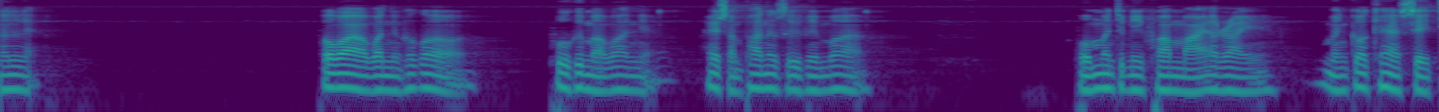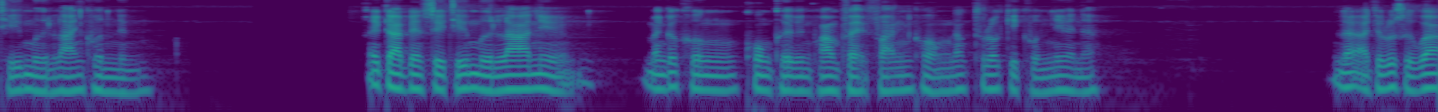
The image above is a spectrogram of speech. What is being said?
นั้นแหละ เพราะว่าวันหนึ่งเขาก็พูดขึ้นมาว่าเนี่ย ให้สัมภาษณ์หนังสือพิมพ์ว่า ผมมันจะมีความหมายอะไร มันก็แค่เศรษฐีหมื่นล้านคนหนึ่ง ไอ้การเป็นเศรษฐีหมื่นล้านนี่มันก็คงคงเคยเป็นความใฝ่ฝันของนักธุรกิจคนนี้นะ และอาจจะรู้สึกว่า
